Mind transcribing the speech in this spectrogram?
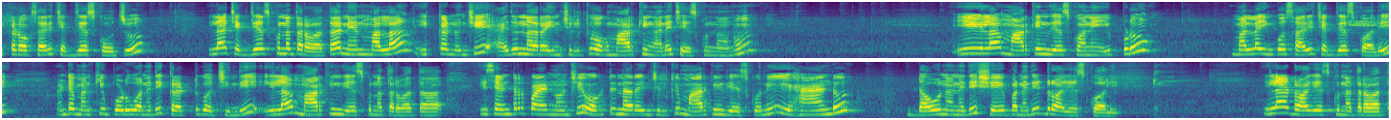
ఇక్కడ ఒకసారి చెక్ చేసుకోవచ్చు. ఇలా చెక్ చేసుకున్న తర్వాత నేను మళ్ళీ ఇక్కడ నుంచి ఐదున్నర ఇంచులకి ఒక మార్కింగ్ అనేది చేసుకున్నాను. ఇలా మార్కింగ్ చేసుకొని ఇప్పుడు మళ్ళీ ఇంకోసారి చెక్ చేసుకోవాలి. అంటే మనకి పొడవు అనేది కరెక్ట్గా వచ్చింది. ఇలా మార్కింగ్ చేసుకున్న తర్వాత ఈ సెంటర్ పాయింట్ నుంచి ఒకటిన్నర ఇంచులకి మార్కింగ్ చేసుకొని ఈ హ్యాండ్ డౌన్ అనేది షేప్ అనేది డ్రా చేసుకోవాలి. ఇలా డ్రా చేసుకున్న తర్వాత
